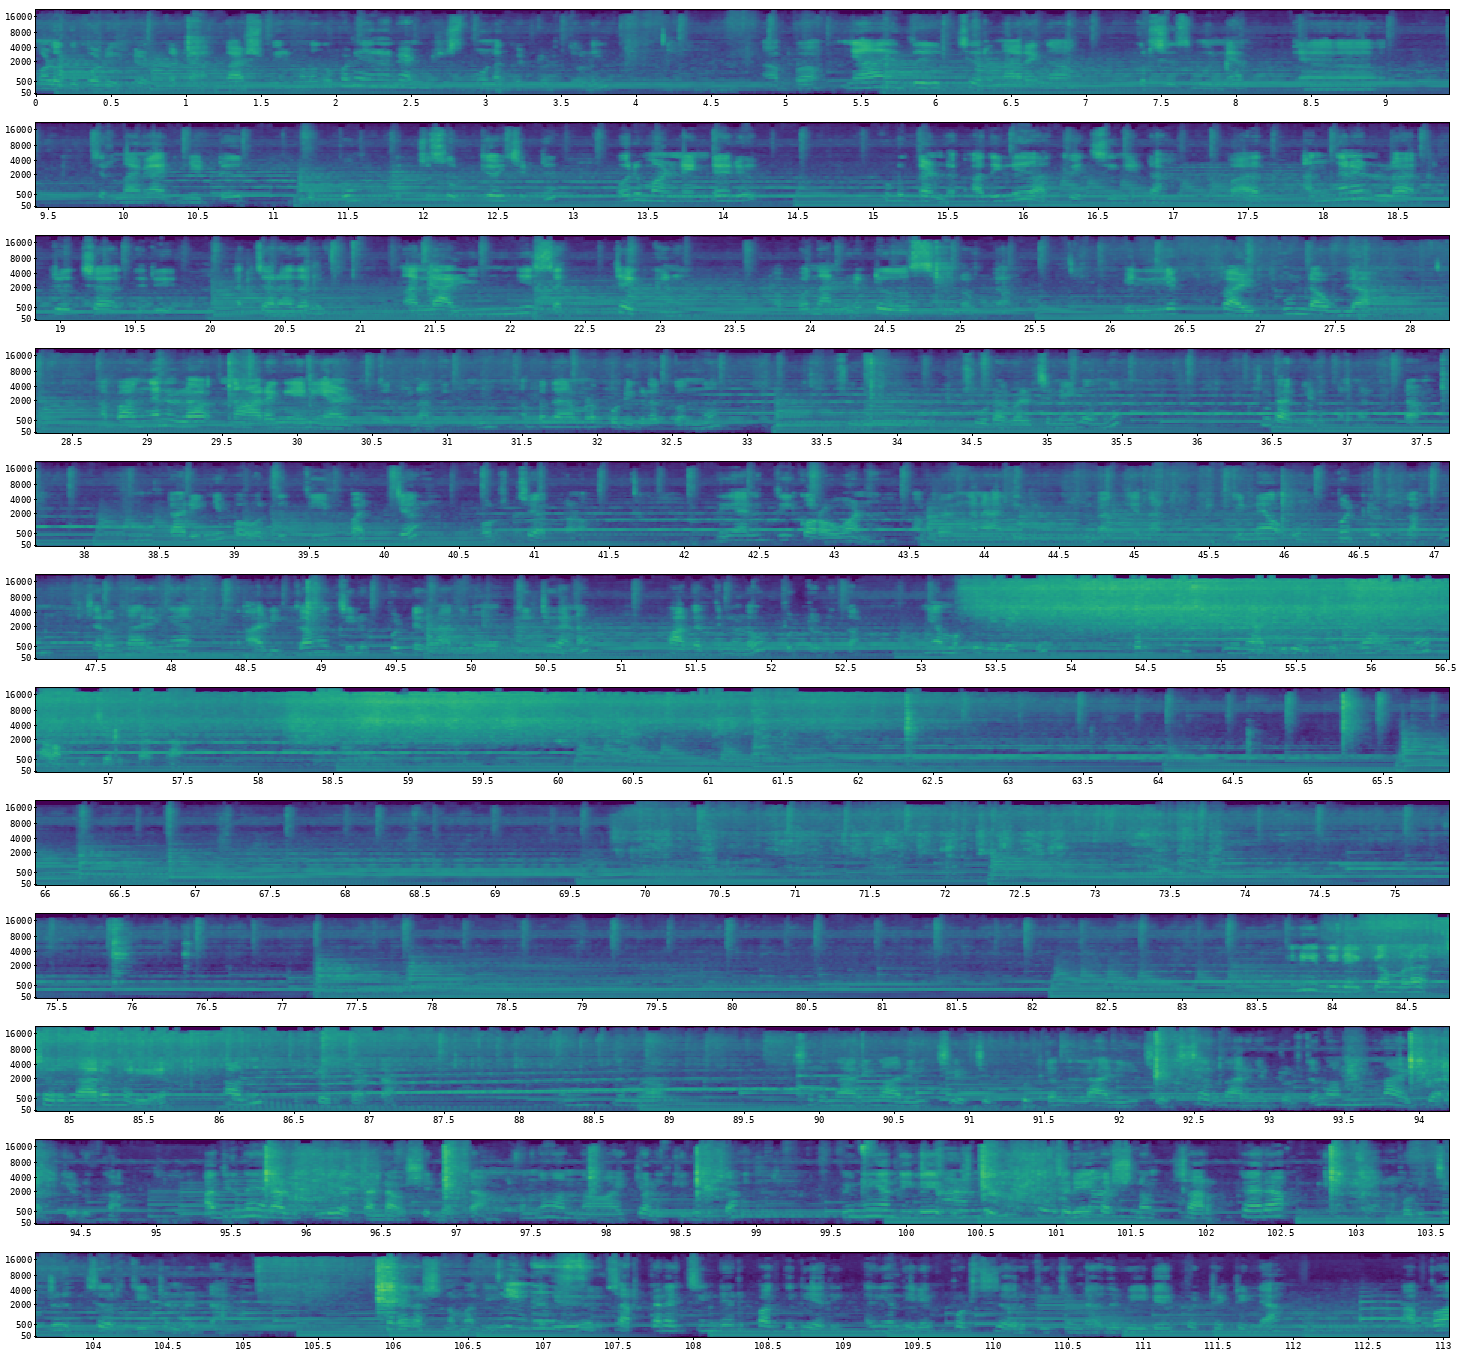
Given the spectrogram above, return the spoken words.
മുളക് പൊടി ഇട്ട് കൊടുക്കട്ടെ കാശ്മീരി മുളക് പൊടി ഞാൻ രണ്ട് സ്പൂണൊക്കെ ഇട്ട് കൊടുത്തോളി അപ്പോൾ ഞാൻ ഇത് ചെറുനാരങ്ങ കുറച്ച് ദിവസം മുന്നേ ആ, ചെറുനാരങ്ങ അരിഞ്ഞിട്ട് ഉപ്പും കുറച്ച് സുർക്കി വെച്ചിട്ട് ഒരു മണ്ണിന്റെ ഒരു കുടുക്കുണ്ട്. അതിൽ ആക്കി വെച്ചിട്ടാ അപ്പം അങ്ങനെയുള്ള വെച്ച ഒരു അച്ചാർ അത് നല്ല അഴിഞ്ഞ് സെറ്റ് ആക്കണം അപ്പോൾ നല്ല ടേസ്റ്റ് ഉണ്ടാവില്ല വലിയ കഴുപ്പും ഉണ്ടാവില്ല അപ്പം അങ്ങനെയുള്ള നാരങ്ങേനെയാണ് എടുത്തിട്ടുള്ളത്. അപ്പോൾ അത് നമ്മുടെ പൊടികളൊക്കെ ഒന്ന് ചൂട വെളിച്ചെണ്ണയിലൊന്ന് ചൂടാക്കി എടുക്കണം കേട്ടോ കരിഞ്ഞു പോകരുത് തീ പറ്റ കുറച്ച് വെക്കണം. ഇത് ഞാൻ തീ കുറവാണ്. അപ്പോൾ ഇങ്ങനെ അതിൽ ഉണ്ടാക്കിയതാണ്. പിന്നെ ഉപ്പിട്ട് കൊടുക്കാം ഉം. ചെറുനാരങ്ങ അരിക്കാൻ വെച്ചാൽ ഉപ്പിട്ട് അത് നോക്കിയിട്ട് വേണം പാകത്തിനുള്ള ഉപ്പിട്ട് കൊടുക്കാം ഇനി നമുക്ക് ഇതിലേക്ക് കുറച്ച് വിനാഗിരി വെച്ചെടുക്കാം ഒന്ന് തിളപ്പിച്ചെടുക്കാം കേട്ടോ. ഇനി ഇതിലേക്ക് നമ്മൾ ചെറുനാരങ്ങല്ലേ അത് ഇട്ട് കൊടുക്കാം നമ്മൾ ചെറുനാരങ്ങ അലിയിച്ച് വെച്ച് ഉപ്പിട്ട് നല്ല അലിയിച്ച് വെച്ച് ചെറുനാരങ്ങ ഇട്ട് കൊടുത്ത് നന്നായിട്ട് ഇളക്കിയെടുക്കുക അതിൽ നേരെ അടുപ്പിൽ വെക്കേണ്ട ആവശ്യമില്ല കേട്ടോ. ഒന്ന് നന്നായിട്ട് ഇളക്കി കൊടുക്കുക. പിന്നെ അതിൽ ചെറിയ കഷ്ണം ശർക്കര പൊടിച്ചിട്ട് ചേർത്തിയിട്ടുണ്ട് കേട്ടോ. ചെറിയ കഷ്ണം മതി. ഒരു ശർക്കര അച്ചിന്റെ ഒരു പകുതി മതി. അത് ഞാൻ ഇതിലേക്ക് പൊടിച്ച് ചേർത്തിട്ടുണ്ട്. അത് വീഡിയോയിൽ പെട്ടിട്ടില്ല. അപ്പോൾ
